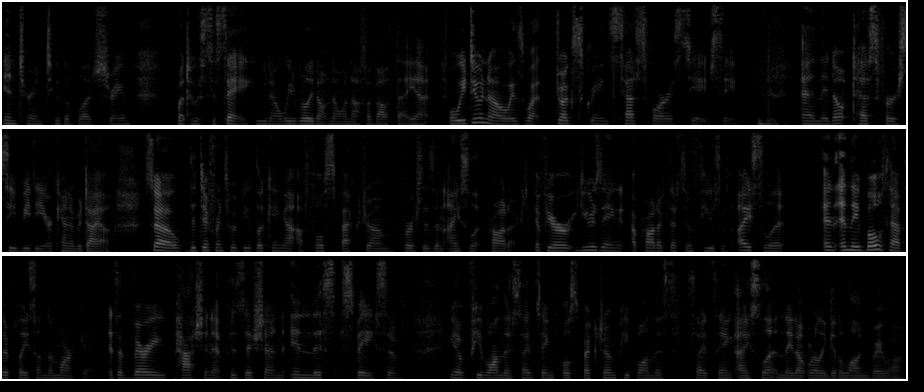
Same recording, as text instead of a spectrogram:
enter into the bloodstream. But who's to say? You know, we really don't know enough about that yet. What we do know is what drug screens test for is THC, mm-hmm. and they don't test for CBD or cannabidiol. So the difference would be looking at a full spectrum versus an isolate product. If you're using a product that's infused with isolate, and and they both have their place on the market. It's a very passionate position in this space of you know people on this side saying full spectrum, people on this side saying isolate, and they don't really get along very well.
